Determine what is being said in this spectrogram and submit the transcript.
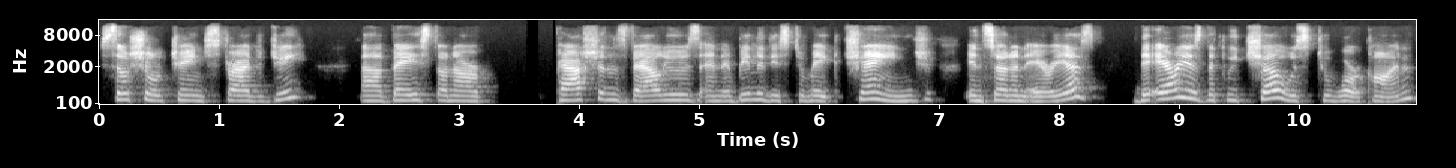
social change strategy uh, based on our passions, values, and abilities to make change in certain areas. The areas that we chose to work on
